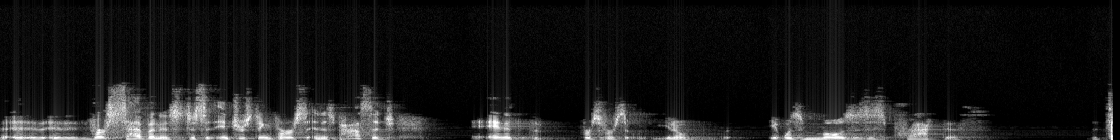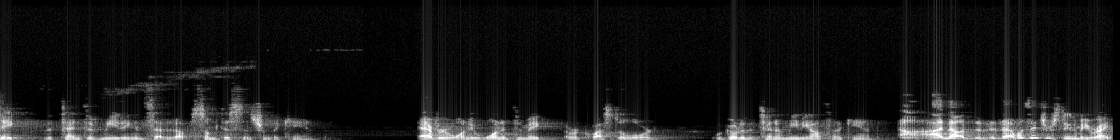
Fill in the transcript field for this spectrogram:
uh, uh, verse 7 is just an interesting verse in this passage. And it's first verse, you know, it was Moses' practice to take the tent of meeting and set it up some distance from the camp. Everyone who wanted to make a request to the Lord would go to the tent of meeting outside the camp. Ah, I know that was interesting to me, right?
